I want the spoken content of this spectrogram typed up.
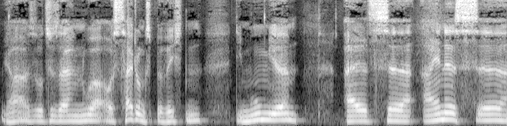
ja, sozusagen nur aus Zeitungsberichten, die Mumie als äh, eines äh,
